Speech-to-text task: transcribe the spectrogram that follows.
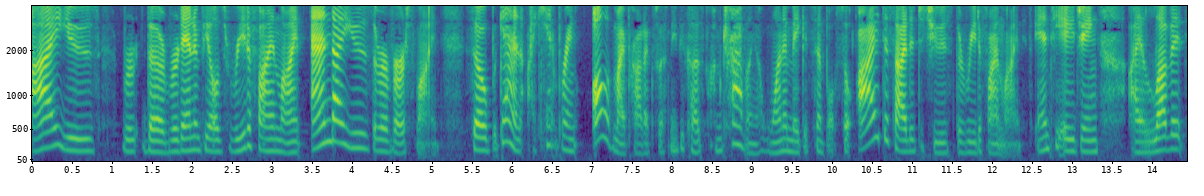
I use the Rodan and Fields Redefine line and I use the reverse line. So again, I can't bring all of my products with me because I'm traveling. I want to make it simple. So I decided to choose the Redefine line. It's anti-aging. I love it.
